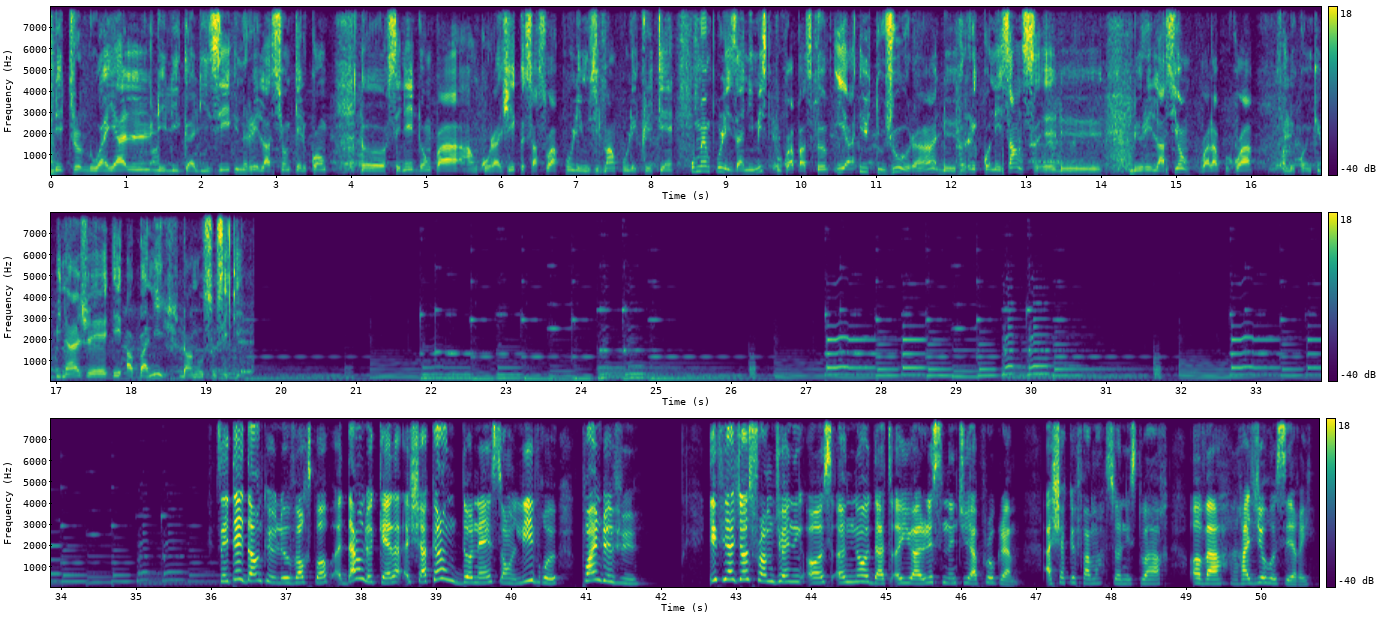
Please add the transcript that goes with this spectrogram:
d'être loyal, de légaliser une relation quelconque. ce n'est donc pas encouragé que ce soit pour les musulmans, pour les chrétiens ou même pour les animistes. Pourquoi? Parce qu'il y a eu toujours hein, de reconnaissance de, de relations Voilà pourquoi le concubinage est à bannir dans nos sociétés. C'était donc le Vox Pop dans lequel chacun donnait son libre point de vue. If you are just from joining us, uh, know that uh, you are listening to your program. À chaque femme son histoire over Radio Roseri.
